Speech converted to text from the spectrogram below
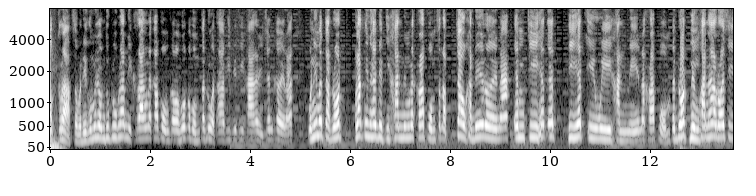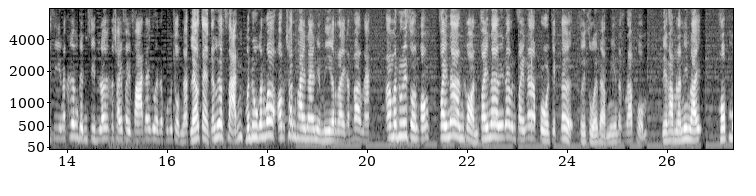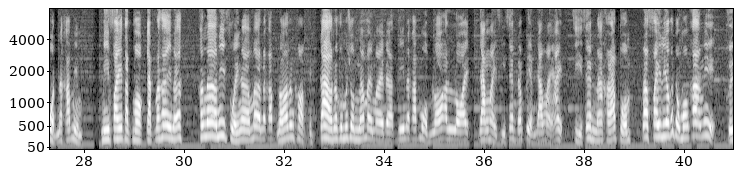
ก็กราบสวัสดีคุณผู้ชมทุกๆท่านอีกครั้งนะครับผมกับพวกกับผมตำรวจ RPTC คาร์กันอีกเช่นเคยนะ วันนี้มาจัดรถ Plug-in Hybrid อีกคันหนึ่งนะครับผมสำหรับเจ้าคันนี้เลยนะ MG HS PHEV คันนี้นะครับผมเป็นรถ 1,500 ซีซีนะเครื่องเบนซิน แล้วก็ใช้ไฟฟ้าได้ด้วยนะคุณผู้ชมนะ แล้วแต่จะเลือกสรรมาดูกันว่าออปชันภายในเนี่ยมีอะไรกันบ้างนะเอามาดูในส่วนของไฟหน้ากันก่อนไฟหน้านี่ได้เป็นไฟหน้าโปรเจคเตอร์สวยๆแบบนี้นะครับผมเดี๋ยวทำ running light ครบหมดนะครับ มีไฟตัดหมอกจัดมาให้นะ ข้างหน้านี่สวยงามมากนะครับล้อเป็นขอบ 19 นะคุณผู้ชมนะใหม่ๆแบบนี้นะครับผมล้ออันลอยยางใหม่4เส้นนะเปลี่ยนยางใหม่ให้ 4 เส้นนะครับผมกระไฟเลี้ยวกระจกมองข้างนี่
